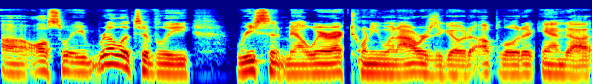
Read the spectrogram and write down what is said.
uh, also a relatively recent malware act 21 hours ago to upload it and uh,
